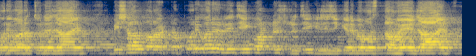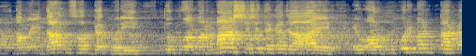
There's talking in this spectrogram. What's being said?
পরিবার চলে যায়। বিশাল বড় একটা পরিবারের রিজিক অন্বেষ রিজিক, রিজিকের ব্যবস্থা হয়ে যায়। আমি দান সদ্গা করি তবু আমার মাস শেষে দেখা যায়, এই অল্প পরিমাণ টাকা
